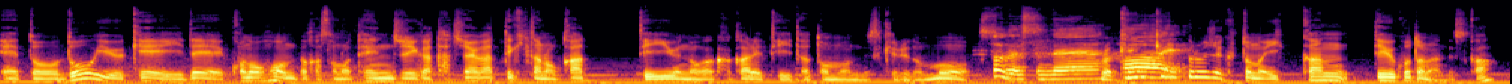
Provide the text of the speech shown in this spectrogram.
えっと、どういう経緯でこの本とかその展示が立ち上がってきたのかっっていうのが書かれていたと思うんですけれども。そうですね。これ研究プロジェクトの一環っていうことなんですか、はい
